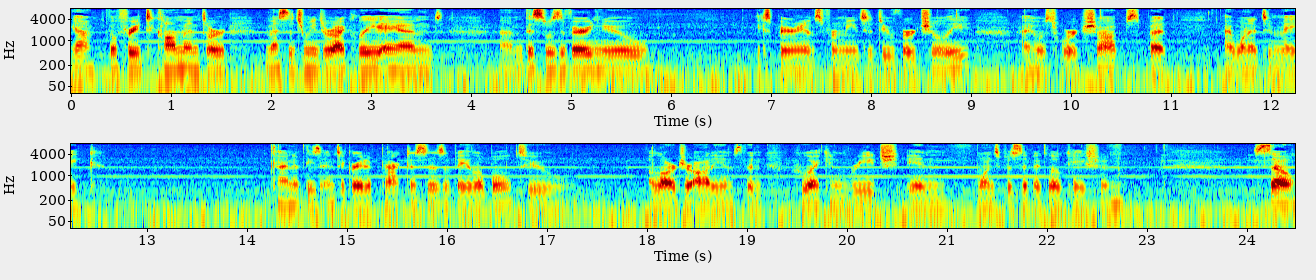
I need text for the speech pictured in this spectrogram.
yeah feel free to comment or message me directly and um, this was a very new experience for me to do virtually i host workshops but i wanted to make kind of these integrative practices available to a larger audience than who i can reach in one specific location. So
